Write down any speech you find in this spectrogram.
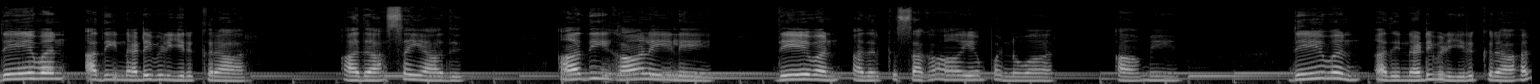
தேவன் அதி நடுவில் இருக்கிறார் அது அசையாது. அதிகாலையிலே தேவன் அதற்கு சகாயம் பண்ணுவார். ஆமேன். தேவன் அதை நடுவில் இருக்கிறார்.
